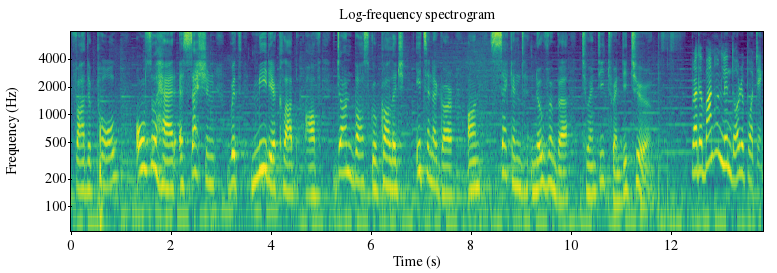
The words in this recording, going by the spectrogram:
Father Paul also had a session with Media Club of Don Bosco College, Itanagar on 2nd November 2022. Brother Banhun Lindo reporting.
